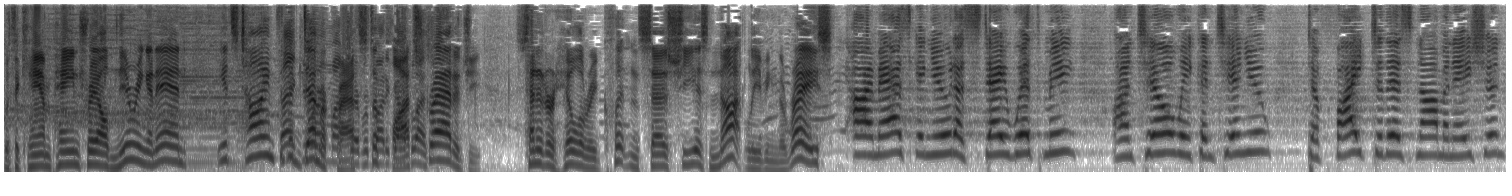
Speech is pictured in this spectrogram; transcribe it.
With the campaign trail nearing an end, it's time for Thank the you very much, Democrats to plot strategy. Senator Hillary Clinton says she is not leaving the race, I'm asking you to stay with me until we continue to fight to this nomination.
